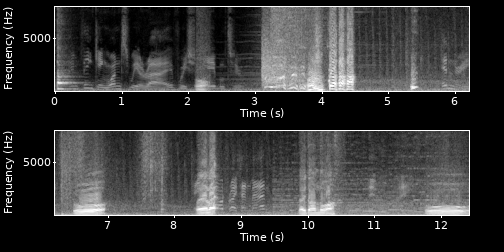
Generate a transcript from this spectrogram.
I'm thinking once we arrive, we should Oh. be able to. おお。やばいライトハンドマン。おお。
